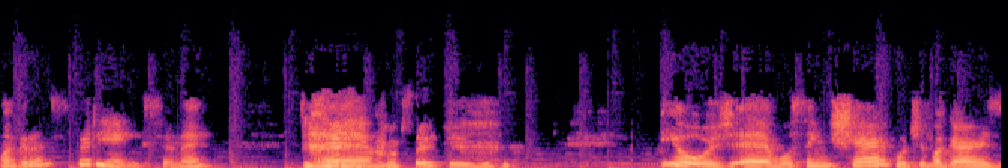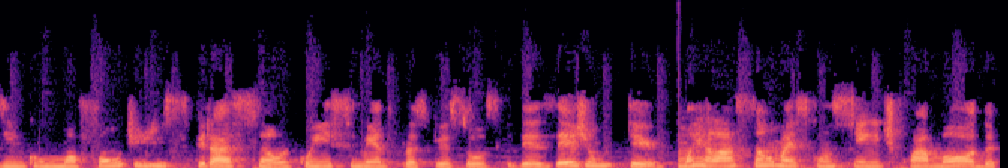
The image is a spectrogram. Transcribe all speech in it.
Uma grande experiência, né? É, é... com certeza. E hoje, é, você enxerga o devagarzinho como uma fonte de inspiração e conhecimento para as pessoas que desejam ter uma relação mais consciente com a moda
